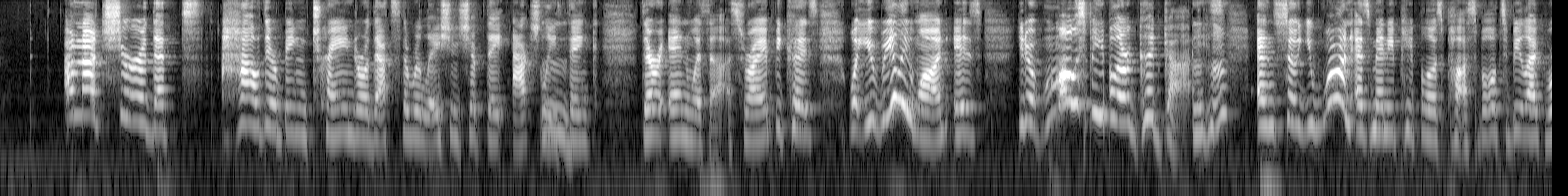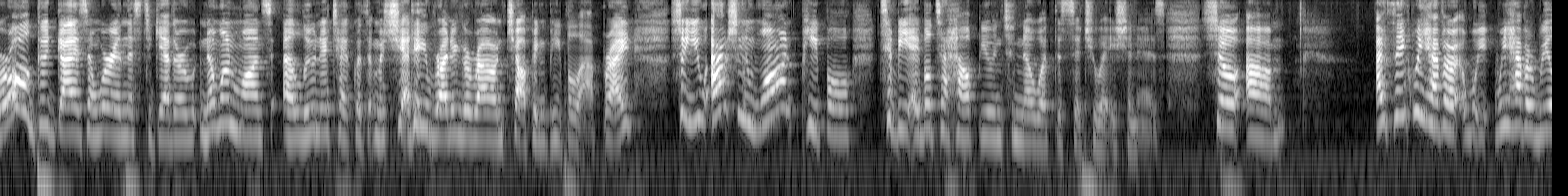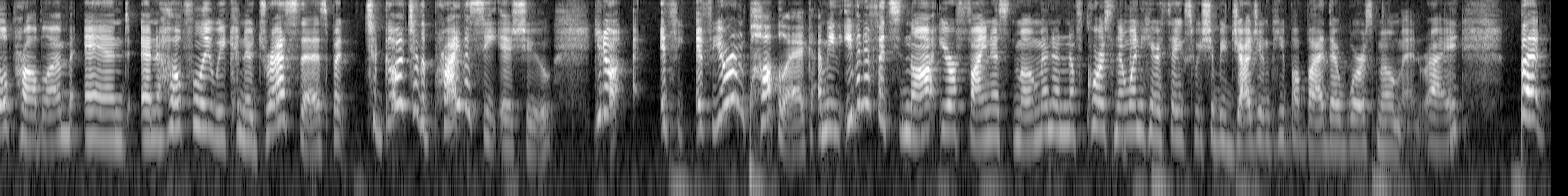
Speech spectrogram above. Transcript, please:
I'm not sure that's how they're being trained or that's the relationship they actually Hmm. think they're in with us, right? Because what you really want is, you know, most people are good guys. Mm-hmm. And so you want as many people as possible to be like, we're all good guys and we're in this together. No one wants a lunatic with a machete running around chopping people up, right? So you actually want people to be able to help you and to know what the situation is. So, um, I think we have a we, we have a real problem and and hopefully we can address this but to go to the privacy issue you know if if you're in public I mean even if it's not your finest moment and of course no one here thinks we should be judging people by their worst moment right? But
